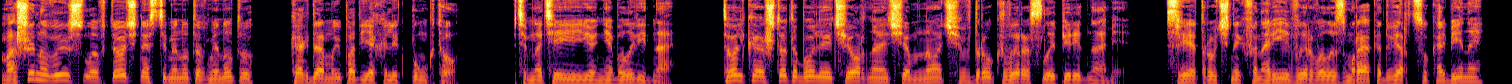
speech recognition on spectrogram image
Машина вышла в точности минута в минуту, когда мы подъехали к пункту. В темноте ее не было видно. Только что-то более черное, чем ночь, вдруг выросло перед нами. Свет ручных фонарей вырвал из мрака дверцу кабины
